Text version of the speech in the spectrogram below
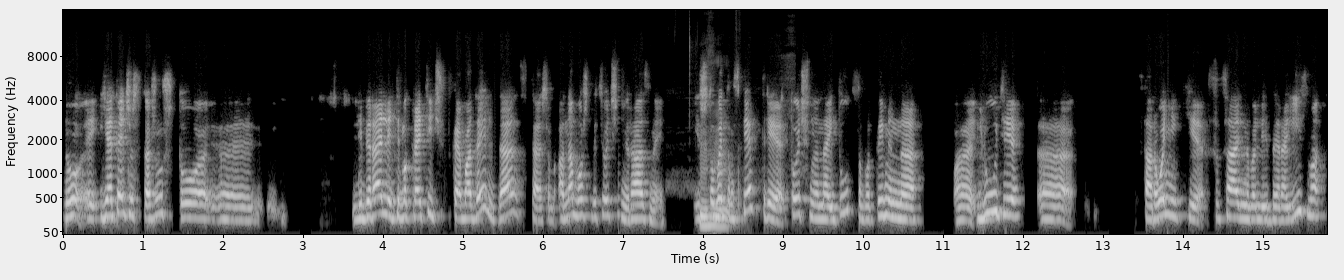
Ну, э, я опять же скажу, что э, либеральная демократическая модель, да, скажем, она может быть очень разной. И mm-hmm. что в этом спектре точно найдутся вот именно э, люди, э, сторонники социального либерализма,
